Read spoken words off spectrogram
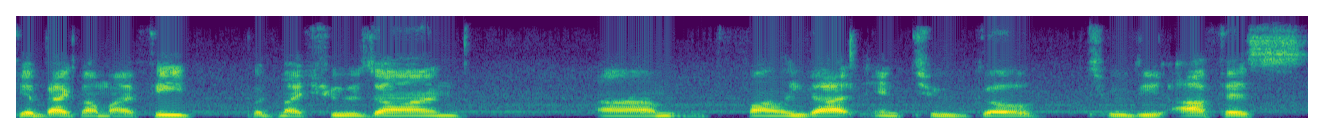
get back on my feet, put my shoes on, um, finally got into go to the office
